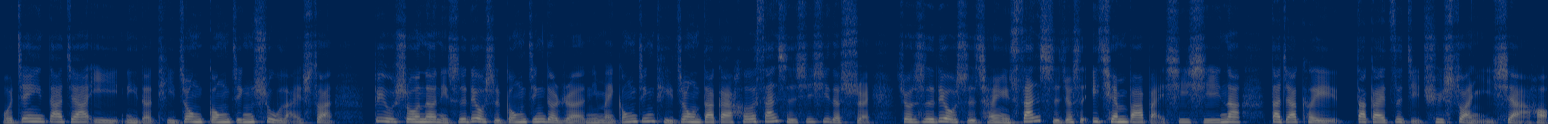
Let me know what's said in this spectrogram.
我建议大家以你的体重公斤数来算。比如说呢，你是六十公斤的人，你每公斤体重大概喝三十 CC 的水，就是六十乘以三十，就是一千八百 CC。那大家可以大概自己去算一下哈。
